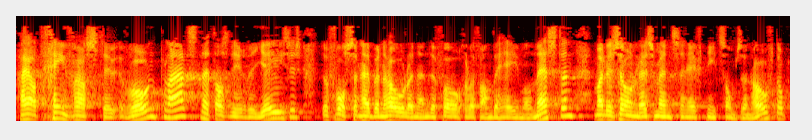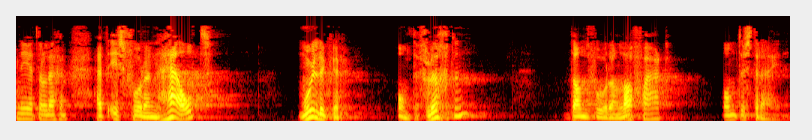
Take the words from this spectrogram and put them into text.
Hij had geen vaste woonplaats, net als de Heer Jezus. De vossen hebben holen en de vogelen van de hemel nesten. Maar de zoon des mensen heeft niets om zijn hoofd op neer te leggen. Het is voor een held moeilijker om te vluchten dan voor een lafaard om te strijden.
